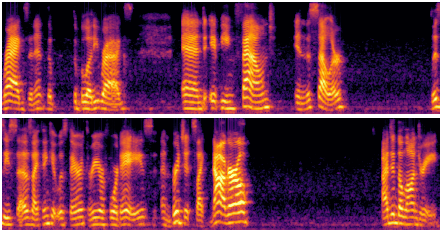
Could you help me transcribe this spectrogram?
rags in it, the, the bloody rags, and it being found in the cellar. Lizzie says, I think it was there three or four days. And Bridget's like, nah, girl. I did the laundry.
